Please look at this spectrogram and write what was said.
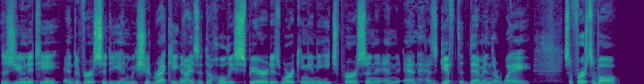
There's unity and diversity, and we should recognize that the Holy Spirit is working in each person and, and has gifted them in their way. So, first of all,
